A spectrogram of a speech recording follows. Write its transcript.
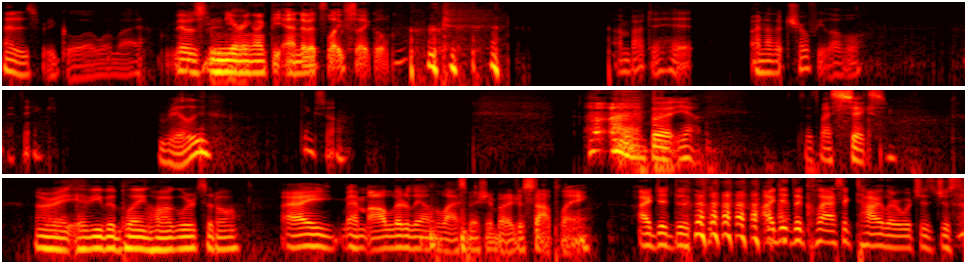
that is pretty cool. I won't lie. it was nearing like the end of its life cycle. I'm about to hit another trophy level. I think. Really? I think so. but yeah, so it's my six. All right. Have you been playing Hogwarts at all? I am uh, literally on the last mission, but I just stopped playing. I did the cl- I did the classic Tyler, which is just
